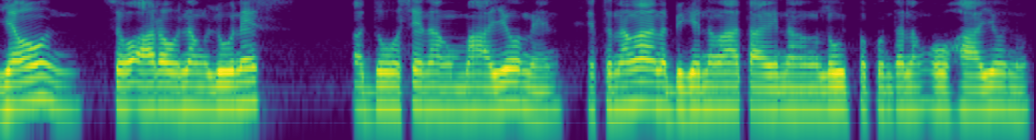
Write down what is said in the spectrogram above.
Yun. So, araw ng lunes, ah, 12 ng Mayo, men. Ito na nga, nabigyan na nga tayo ng load papunta ng Ohio, no?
